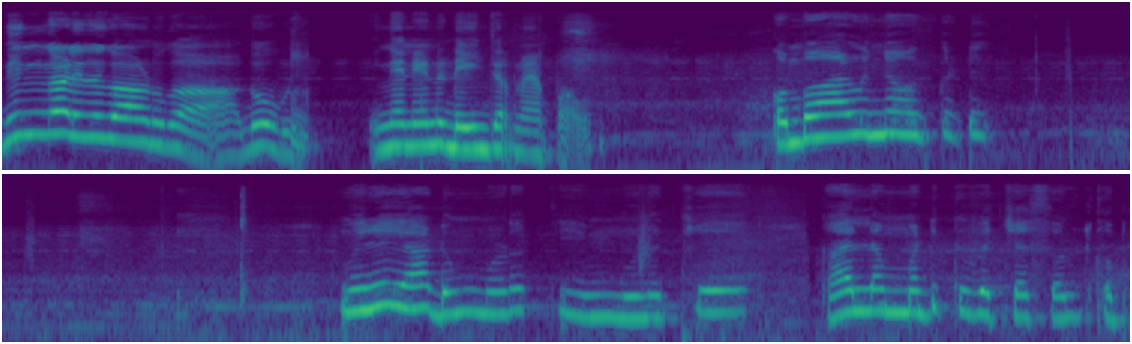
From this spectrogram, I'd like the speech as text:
നിങ്ങളിത് കാണുക. ദോ പോയി. ഇങ്ങനെയാണ് ഡേഞ്ചർ മാപ്പാവും കൊമ്പാളിനെ നോക്കിട്ട് விளையாடும் முடத்தியும் முனச்சே காலம் மடிக்கு வச்ச சொல்கபு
